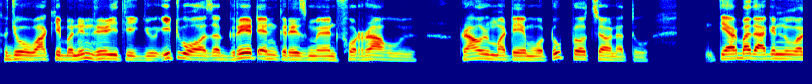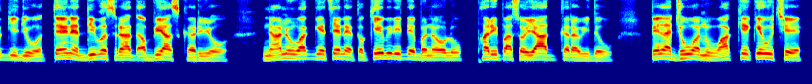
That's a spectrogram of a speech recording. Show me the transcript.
તો જો વાક્ય બનીને રેડી થઈ ગયું. It was a great encouragement for Rahul. Rahul માટે એ મોટું પ્રોત્સાહન હતું. ત્યારબાદ આગળનું વાક્ય જુઓ. તેણે દિવસ રાત અભ્યાસ કર્યો. નાનું વાક્ય છે ને, તો કેવી રીતે બનાવેલું? ફરી પાછો યાદ કરાવી દઉં. પહેલાં જોવાનું વાક્ય કેવું છે?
